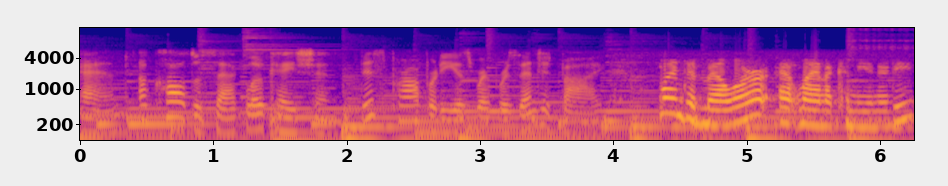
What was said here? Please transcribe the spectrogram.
and a cul-de-sac location. This property is represented by Linda Miller, Atlanta Community.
